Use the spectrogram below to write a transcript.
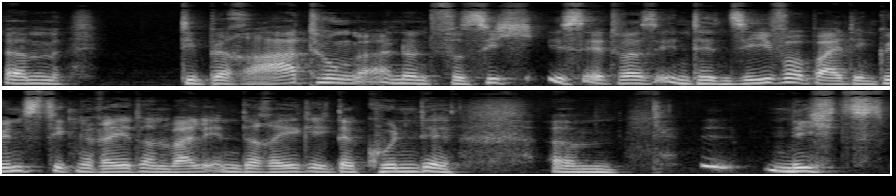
ähm, die Beratung an und für sich ist etwas intensiver bei den günstigen Rädern, weil in der Regel der Kunde ähm, nichts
